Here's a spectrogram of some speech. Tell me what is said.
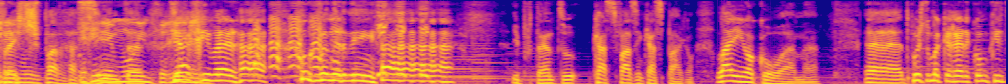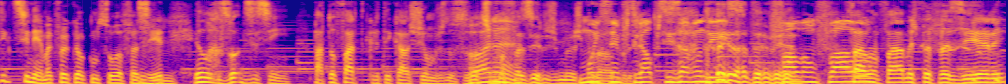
Freixo de espada à cinta. muito, Tiago. Ribeiro, ah, Hugo Van der Ding, ah. E portanto, cá se fazem, cá se pagam. Lá em Yokohama, ah, depois de uma carreira como crítico de cinema, que foi o que ele começou a fazer, ele resol- diz assim: pá, estou farto de criticar os filmes dos outros, Ora, vou fazer os meus Muitos em próprios." Portugal precisavam disso. Falam, falam. Falam, falam, mas para fazerem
